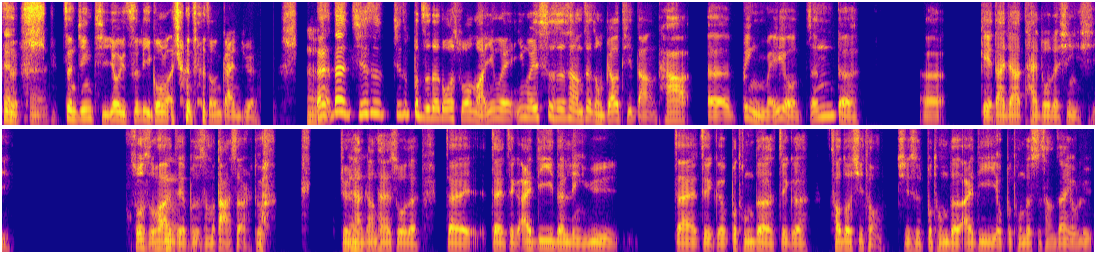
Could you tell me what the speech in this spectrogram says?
就 是 震惊体又一次立功了，就这种感觉。嗯但但其实其实不值得多说嘛，因为因为事实上这种标题党它呃并没有真的呃给大家太多的信息。说实话，嗯这也不是什么大事儿，对吧？就像嗯刚才说的，在在这个 IDE 的领域，在这个不同的这个操作系统，其实不同的 IDE 有不同的市场占有率。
